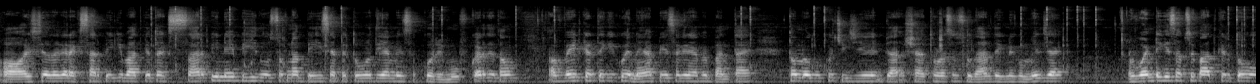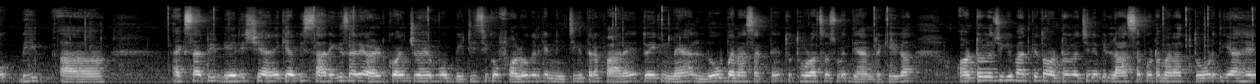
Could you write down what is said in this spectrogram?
और इसके बाद अगर XRP की बात करें तो XRP ने भी दोस्तों अपना बेस यहाँ पे तोड़ दिया मैं सबको रिमूव कर देता हूँ। अब वेट करते हैं कि कोई नया पेस अगर यहाँ पे बनता है तो हम लोगों को चीज़ें शायद थोड़ा सा सुधार देखने को मिल जाए। वन डे के हिसाब से बात करें तो भी एक्स आर पी बेरिश यानी कि अभी सारे के सारे अल्ट कॉइन जो है वो बी टी सी को फॉलो करके नीचे की तरफ़ आ रहे हैं। तो एक नया लो बना सकते हैं। तो थोड़ा सा उसमें ध्यान रखिएगा। ऑन्टोलॉजी की बात करें तो ऑन्टोलॉजी ने भी लास्ट सपोर्ट हमारा तोड़ दिया है।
